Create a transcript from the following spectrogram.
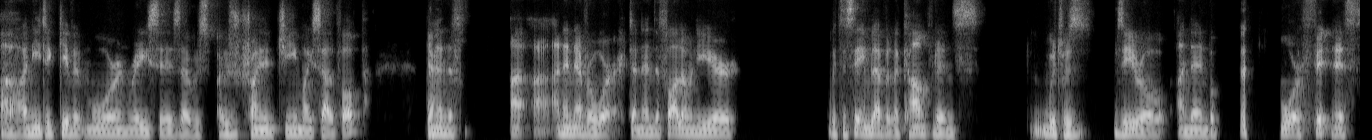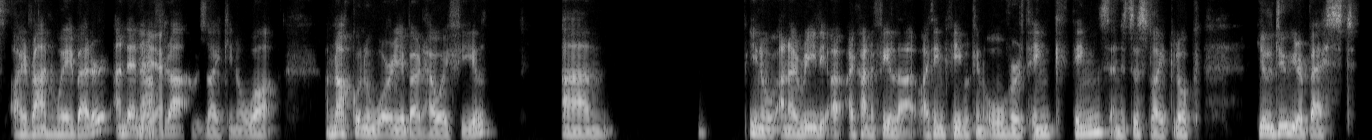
oh i need to give it more in races i was i was trying to g myself up yeah. and then the uh, and it never worked and then the following year with the same level of confidence which was zero and then but more fitness, I ran way better. And then yeah, after yeah. that, I was like, you know what? I'm not going to worry about how I feel. Um, you know, and I really, I, I kind of feel that I think people can overthink things, and it's just like, look, you'll do your best.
